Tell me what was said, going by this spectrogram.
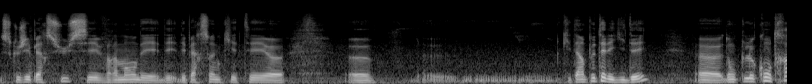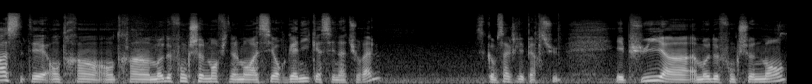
ce que j'ai perçu, c'est vraiment des, personnes qui étaient, euh, euh, euh, qui étaient un peu téléguidées. donc le contraste était entre un mode de fonctionnement finalement assez organique, assez naturel, c'est comme ça que je l'ai perçu, et puis un, mode de fonctionnement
